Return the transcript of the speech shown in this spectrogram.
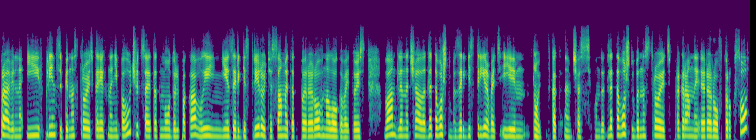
Правильно. И, в принципе, настроить корректно не получится этот модуль, пока вы не зарегистрируете сам этот ПРРО в налоговой. То есть вам для начала, для того, чтобы зарегистрировать и... Ой, как, сейчас, э, секунду. Для того, чтобы настроить программный РРО в Торксофт,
